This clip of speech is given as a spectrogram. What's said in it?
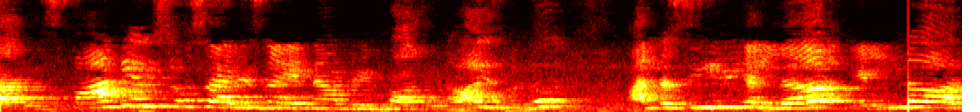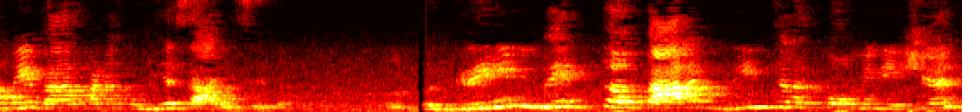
சாரீஸ் பாண்டியன் ஸ்டோர் சாரீஸ்னா என்ன அப்படின்னு பாத்தீங்கன்னா இது வந்து அந்த சீரியல்ல எல்லாருமே வேர் பண்ணக்கூடிய சாரீஸ் இது. Green with parrot green colour combination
